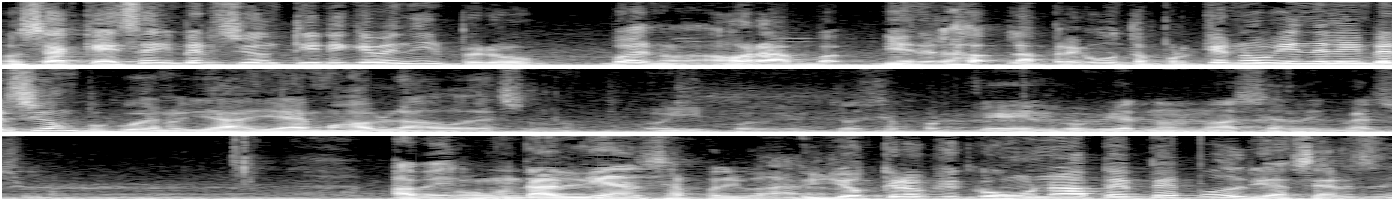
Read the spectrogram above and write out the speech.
O sea que esa inversión tiene que venir, pero bueno, ahora viene la, pregunta, ¿por qué no viene la inversión? Pues bueno, ya, ya hemos hablado de eso. Oye, pues, entonces, ¿por qué el gobierno no hace la inversión? A ver, con una alianza privada. Yo creo que con una APP podría hacerse,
